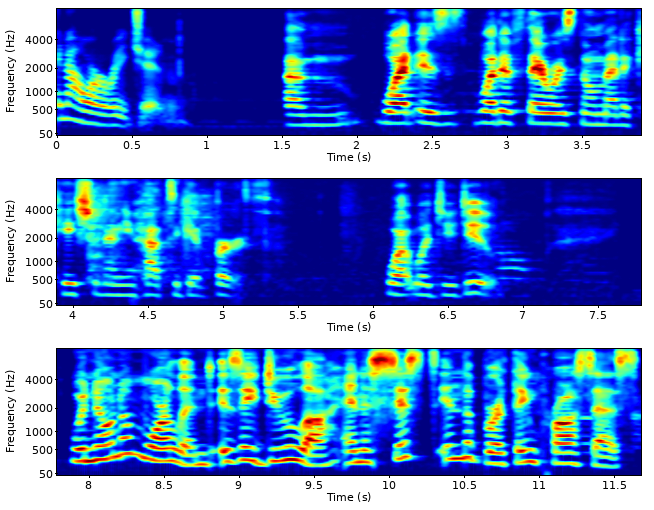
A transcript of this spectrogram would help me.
in our region. Um, what is what if there was no medication and you had to give birth? What would you do? Winona Moreland is a doula and assists in the birthing process.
